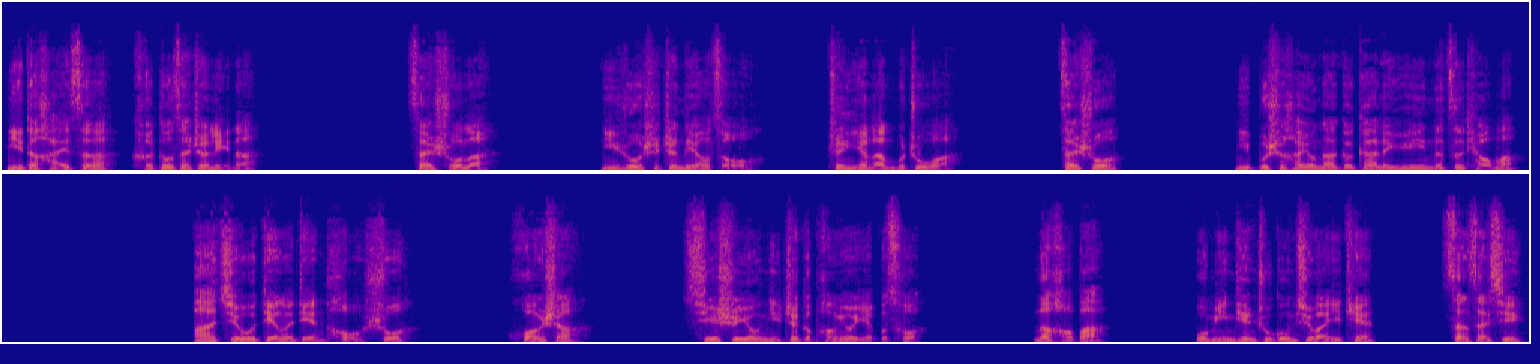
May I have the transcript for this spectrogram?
你的孩子可都在这里呢。再说了，你若是真的要走，朕也拦不住啊。再说，你不是还有那个盖了玉印的字条吗？阿九点了点头，说：“皇上，其实有你这个朋友也不错。那好吧，我明天出宫去玩一天，散散心。”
